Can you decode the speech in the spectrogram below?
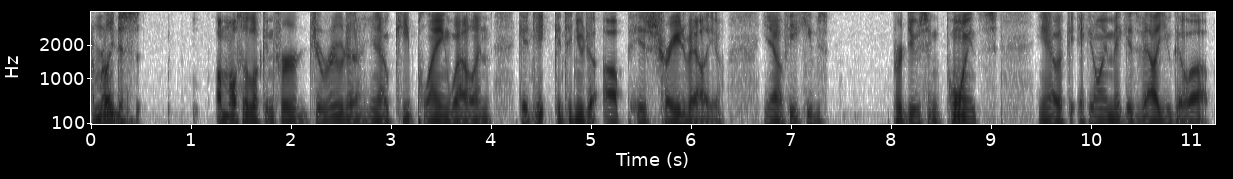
I'm really just I'm also looking for Giroux to you know keep playing well and continue to up his trade value. You know, if he keeps producing points, you know, it, it can only make his value go up.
